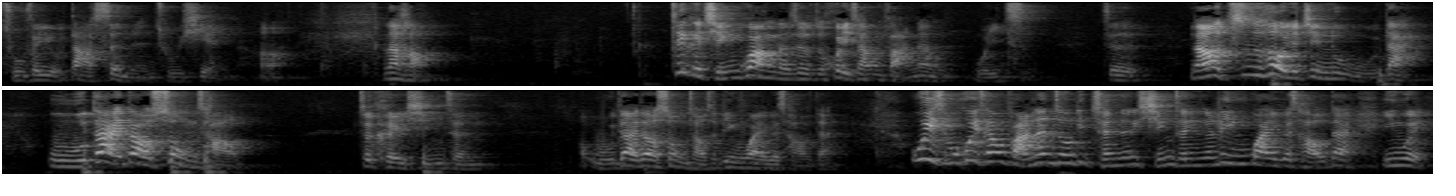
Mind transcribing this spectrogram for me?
除非有大圣人出现啊，那好，这个情况呢就是会昌法难为止，这然后之后就进入五代，五代到宋朝，这可以形成，五代到宋朝是另外一个朝代。为什么会昌法难之后成成形成一个另外一个朝代？因为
